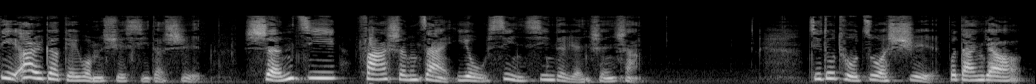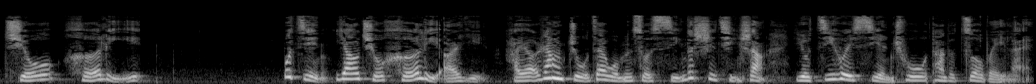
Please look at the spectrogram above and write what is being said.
第二个给我们学习的是，神迹发生在有信心的人身上。基督徒做事不单要求合理，不仅要求合理而已，还要让主在我们所行的事情上有机会显出他的作为来。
